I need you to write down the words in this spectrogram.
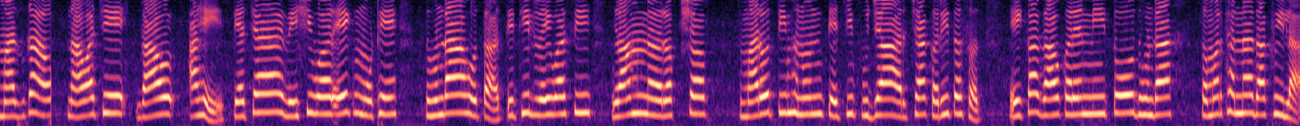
माझगाव नावाचे गाव आहे. त्याच्या वेशीवर एक मोठे धोंडा होता. तेथील रहिवासी ग्रामरक्षक मारोती म्हणून त्याची पूजा अर्चा करीत असत. एका गावकऱ्यांनी तो धोंडा समर्थांना दाखविला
